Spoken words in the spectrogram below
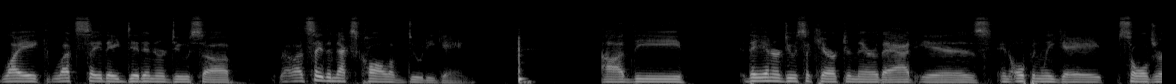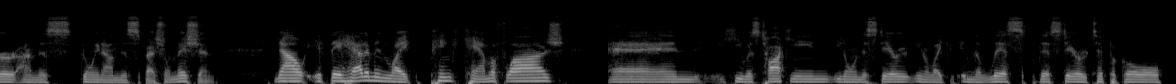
Like, let's say they did introduce a, let's say the next Call of Duty game. Uh, the they introduce a character in there that is an openly gay soldier on this going on this special mission. Now, if they had him in like pink camouflage and he was talking, you know, in the stereo, you know, like in the lisp, the stereotypical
